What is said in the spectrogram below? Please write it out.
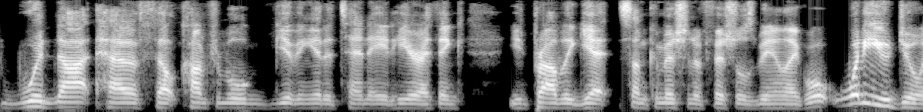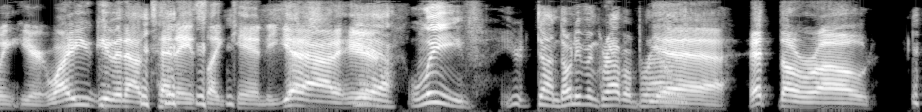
would not have felt comfortable giving it a 10-8 here. I think you'd probably get some commission officials being like, "Well, what are you doing here? Why are you giving out 10-8s like candy? Get out of here!" Yeah, leave. You're done. Don't even grab a brownie. Yeah, hit the road.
